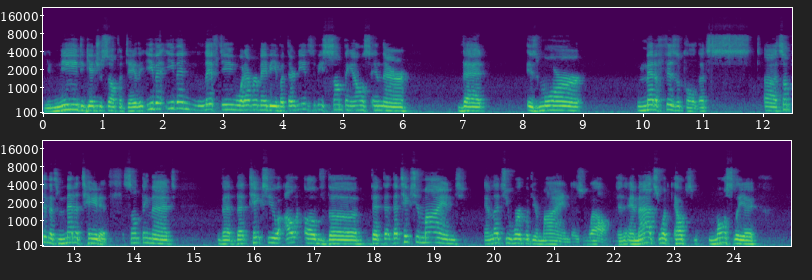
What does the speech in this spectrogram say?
you need to get yourself a daily, even even lifting, whatever it may be. But there needs to be something else in there that is more metaphysical. That's uh, something that's meditative, something that that that takes you out of the that, that that takes your mind and lets you work with your mind as well. And and that's what helps mostly. Uh,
